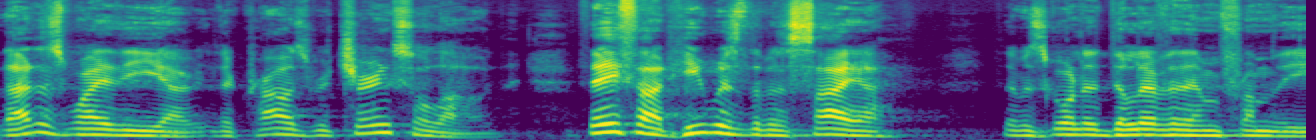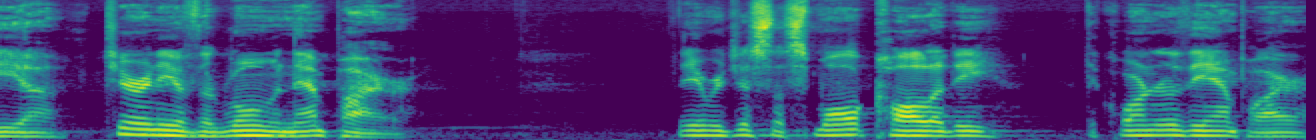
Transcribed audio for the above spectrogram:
That is why the, uh, the crowds were cheering so loud. They thought he was the Messiah that was going to deliver them from the uh, tyranny of the Roman Empire. They were just a small colony at the corner of the empire,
